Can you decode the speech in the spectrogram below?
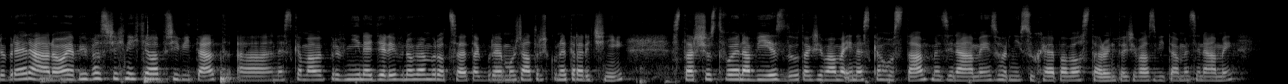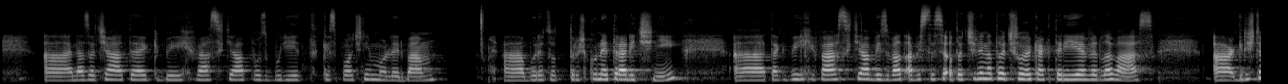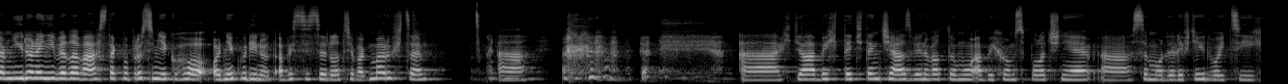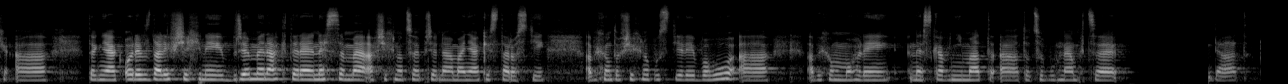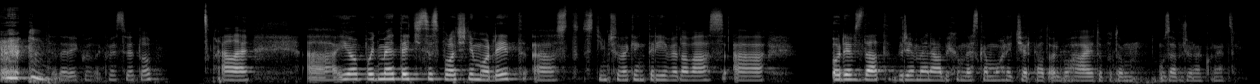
Dobré ráno, já bych vás všechny chtěla přivítat. A dneska máme první neděli v novém roce, tak bude možná trošku netradiční. Staršostvo je na výjezdu, takže máme i dneska hosta mezi námi z Horní Suché, Pavel Staroň, takže vás vítám mezi námi. A na začátek bych vás chtěla pozbudit ke společným modlitbám. A bude to trošku netradiční, a tak bych vás chtěla vyzvat, abyste se otočili na toho člověka, který je vedle vás. A když tam nikdo není vedle vás, tak poprosím někoho od někud jinut, aby si sedl třeba k Marušce, a, a chtěla bych teď ten čas věnovat tomu, abychom společně se modlili v těch dvojcích a tak nějak odevzdali všechny břemena, které neseme a všechno, co je před náma, nějaké starosti, abychom to všechno pustili Bohu a abychom mohli dneska vnímat to, co Bůh nám chce dát. to je tady jako takové světlo. Ale a jo, pojďme teď se společně modlit a s, s tím člověkem, který je vedle vás a odevzdat břemena, abychom dneska mohli čerpat od Boha je to potom uzavřu nakonec.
